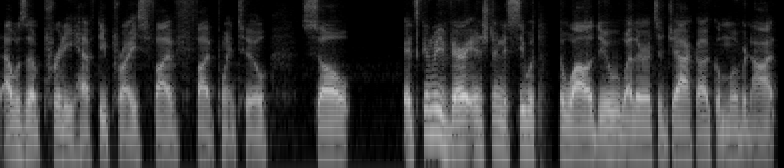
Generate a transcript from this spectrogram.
that was a pretty hefty price, five five point two. So it's going to be very interesting to see what the Wild do, whether it's a Jack Eichel move or not.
